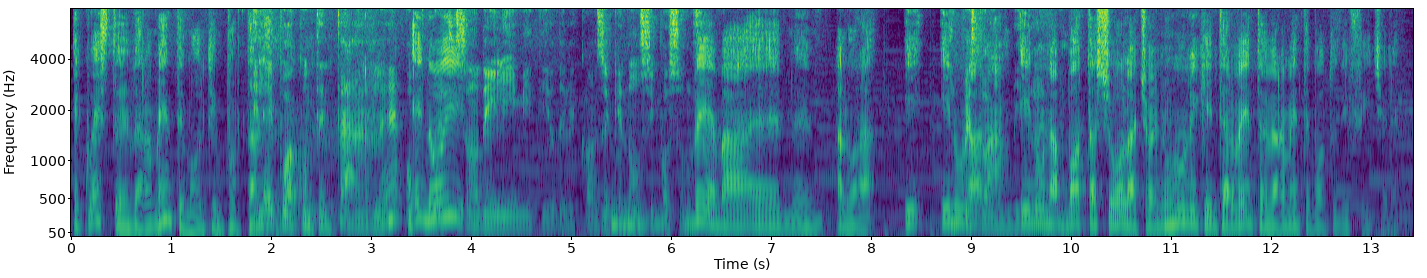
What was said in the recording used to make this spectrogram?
E questo è veramente molto E importante. lei può accontentarle oppure noi- ci sono dei limiti o delle cose che non si possono Beh, fare? ma ehm, allora, in, In una, ambito, in eh. una botta sola, cioè in un unico intervento, è veramente molto difficile.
